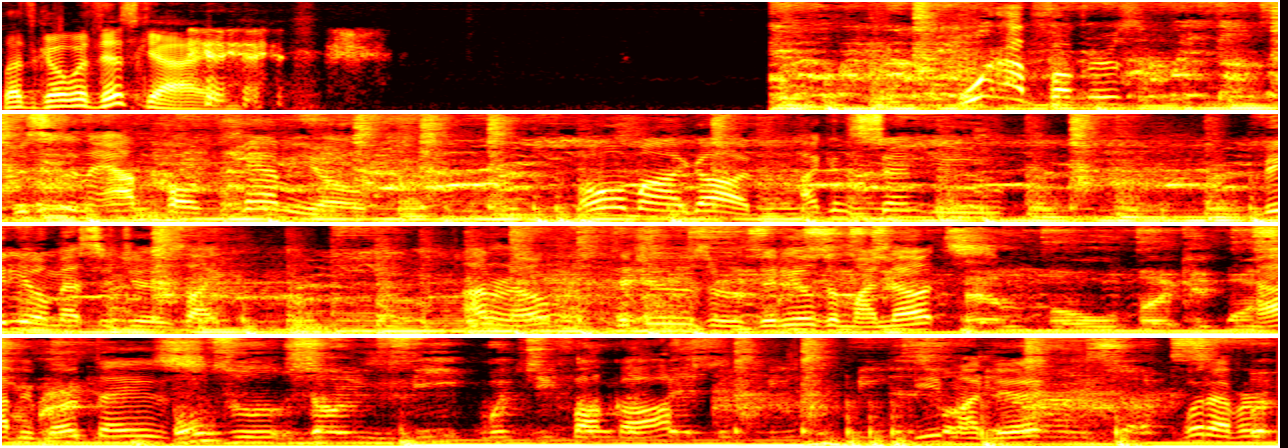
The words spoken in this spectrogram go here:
let's go with this guy. What up, fuckers? This is an app called Cameo. Oh my god, I can send you video messages like, I don't know, pictures or videos of my nuts. Happy birthdays. Fuck off. Eat my dick. Whatever.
